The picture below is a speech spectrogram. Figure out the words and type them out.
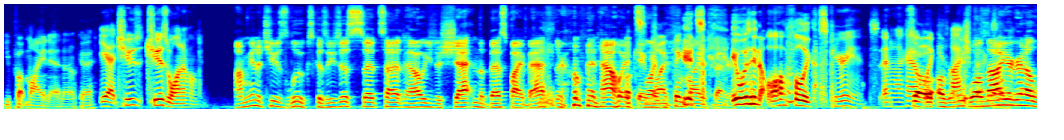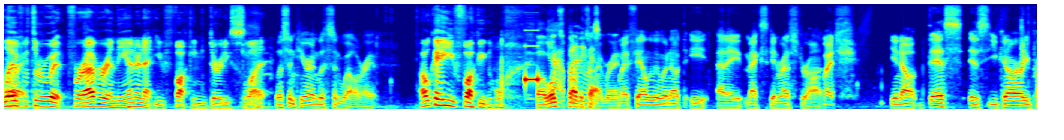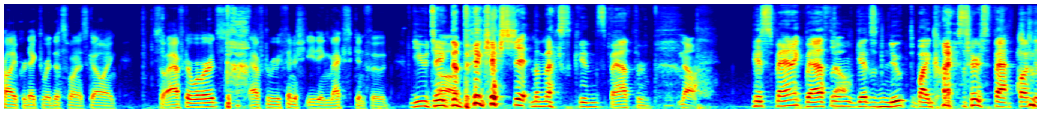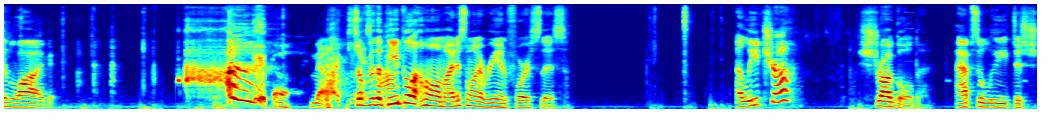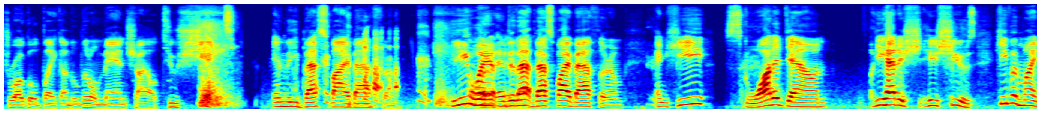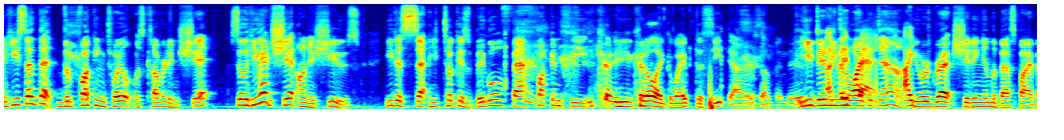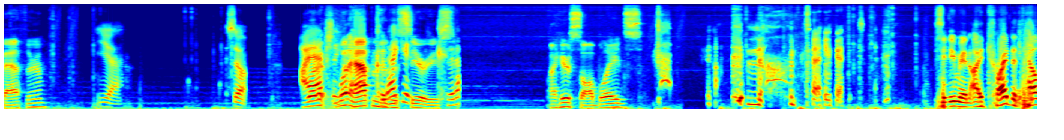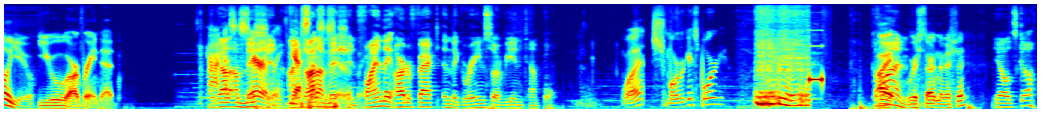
You put mine in, okay? Yeah, choose choose one of them. I'm gonna choose Luke's because he just said, said how he just shat in the Best Buy bathroom and how it's okay, like. well I think mine is better. It was an awful experience, and I have So, like a really- well, now you're gonna live Alright. through it forever in the internet, you fucking dirty slut. Listen here and listen well, right? Okay, you fucking whore. Uh, Yeah, once but upon a time, right? My family went out to eat at a Mexican restaurant, which, you know, this is you can already probably predict where this one is going. So afterwards, after we finished eating Mexican food, You take Uh, the biggest shit in the Mexican's bathroom. no, Hispanic bathroom gets nuked by Kaiser's fat fucking log. no. So for the people at home, I just want to reinforce this. Elytra struggled, absolutely just struggled like a little man child to shit in the Best Buy bathroom. He Oh, went into big that. Best Buy bathroom and he squatted down. He had his sh- his shoes. Keep in mind, he said that the fucking toilet was covered in shit. So he had shit on his shoes. He just set. He took his big old fat fucking feet. He could he could have like wiped the seat down or something, dude. He didn't I even did wipe that. it down. I- You regret shitting in the Best Buy bathroom? Yeah. So, I what, actually what happened to I this get- series? could I hear saw blades. no, dang it. See, man, I tried to tell you. You are brain dead. Not I got a mission. Yes, I got a mission. Find the artifact in the Green Servian Temple. What? Smorgasbord? Come Alright, on. we're starting the mission. Yeah, let's go.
